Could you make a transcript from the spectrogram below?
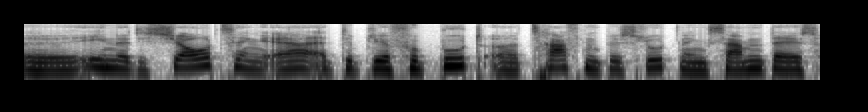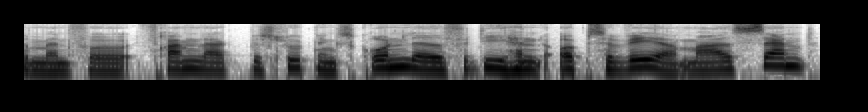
Øh, en af de sjove ting er, at det bliver forbudt at træffe en beslutning samme dag, som man får fremlagt beslutningsgrundlaget, fordi han observerer meget sandt,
